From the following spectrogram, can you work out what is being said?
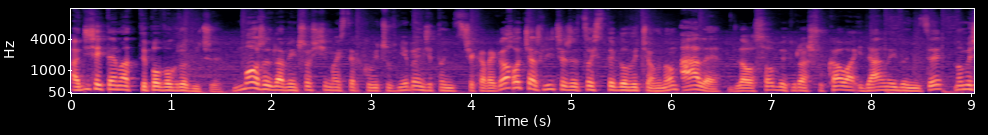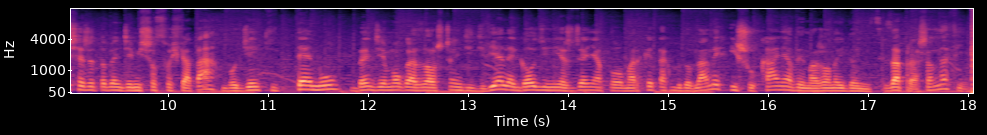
A dzisiaj temat typowo ogrodniczy. Może dla większości majsterkowiczów nie będzie to nic ciekawego, chociaż liczę, że coś z tego wyciągną, ale dla osoby, która szukała idealnej donicy, no myślę, że to będzie mistrzostwo świata, bo dzięki temu będzie mogła zaoszczędzić wiele godzin jeżdżenia po marketach budowlanych i szukania wymarzonej donicy. Zapraszam na film.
